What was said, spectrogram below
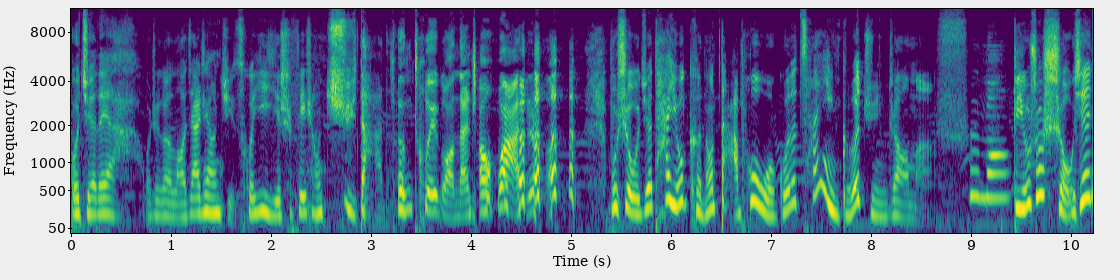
我觉得呀，我这个老家这样举措意义是非常巨大的。能推广南昌话是吧？不是，我觉得它有可能打破我国的餐饮格局，你知道吗？是吗？比如说，首先，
